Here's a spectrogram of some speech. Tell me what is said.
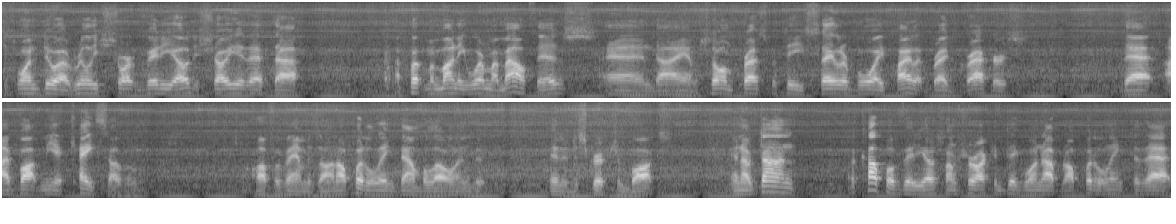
just wanted to do a really short video to show you that uh, I put my money where my mouth is and I am so impressed with these Sailor Boy Pilot Bread crackers that I bought me a case of them off of Amazon. I'll put a link down below in the, in the description box. And I've done a couple of videos, so I'm sure I can dig one up and I'll put a link to that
